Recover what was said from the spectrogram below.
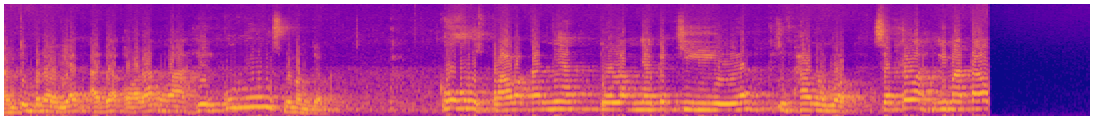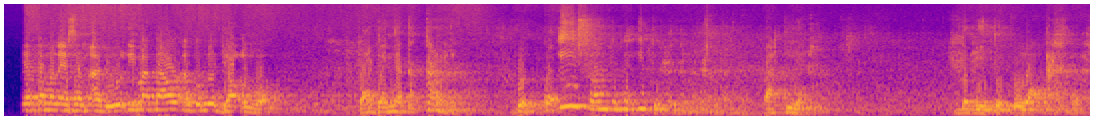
Antum pernah lihat ada orang lahir kurus memang jamaah. Kurus perawakannya tulangnya kecil ya subhanallah. Setelah lima tahun ya teman SMA dulu lima tahun antum lihat ya Allah badannya kekar. Loh, kok iso antum kayak gitu? Latihan begitu pula akhlak.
